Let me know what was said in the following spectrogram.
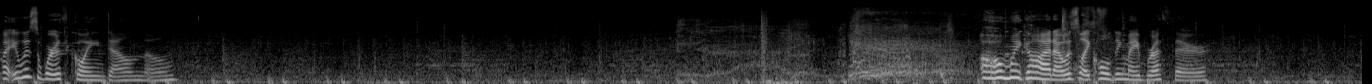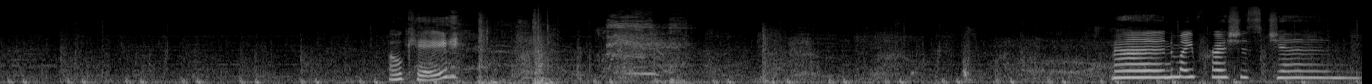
But it was worth going down, though. My god, I was like holding my breath there. Okay. Man, my precious gen.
